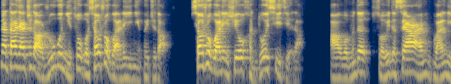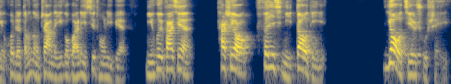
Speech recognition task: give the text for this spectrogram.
那大家知道，如果你做过销售管理，你会知道销售管理是有很多细节的啊，我们的所谓的 CRM 管理或者等等这样的一个管理系统里边，你会发现它是要分析你到底要接触谁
